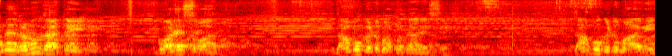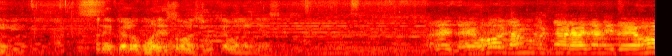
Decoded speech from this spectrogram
અને રણુ જાતે ઘોડે સવાર પધારે છે. જાંબુગઢમાં આવી અને પેલો ઘોડે સવાર શું કહેવા લાગ્યા છે? અરે જય હો જાંબુગઢના રાજાની જય હો.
